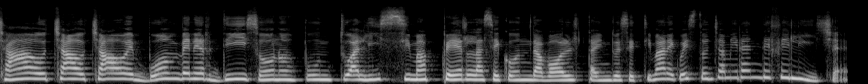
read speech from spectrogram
Ciao, ciao, ciao e buon venerdì! Sono puntualissima per la seconda volta in due settimane, questo già mi rende felice.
